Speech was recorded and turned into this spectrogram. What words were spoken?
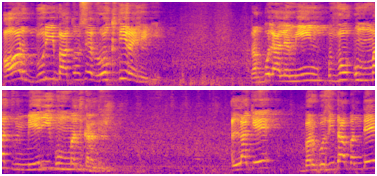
اور بری باتوں سے روکتی رہے گی۔ رب العالمین وہ امت میری امت کر دے۔ اللہ کے برگزیدہ بندے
